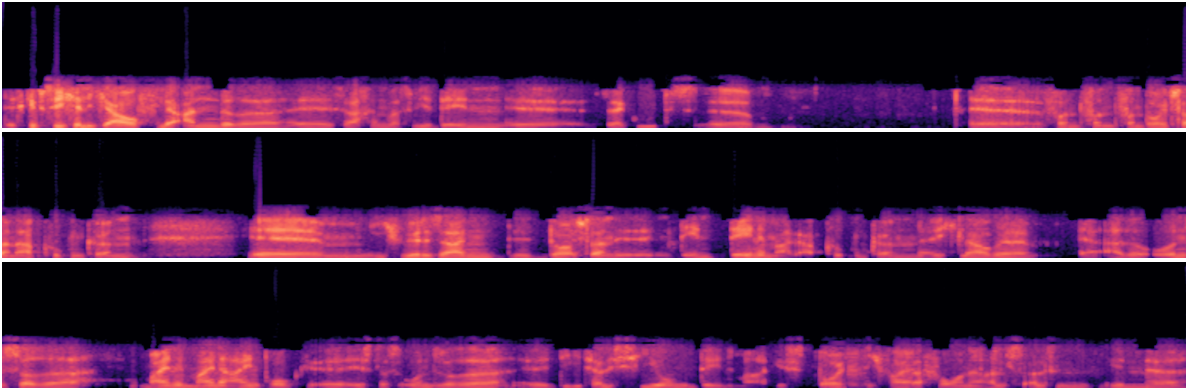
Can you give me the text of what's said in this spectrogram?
es gibt sicherlich auch viele andere äh, Sachen, was wir denen äh, sehr gut ähm, äh, von, von, von Deutschland abgucken können. Ähm, ich würde sagen, Deutschland äh, in Dänemark abgucken können. Ich glaube, äh, also unsere meine, mein Eindruck äh, ist, dass unsere äh, Digitalisierung in Dänemark ist deutlich weiter vorne als, als in, in, äh,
